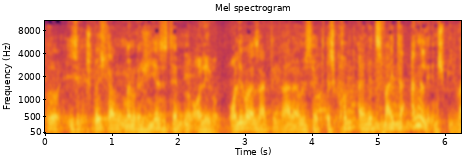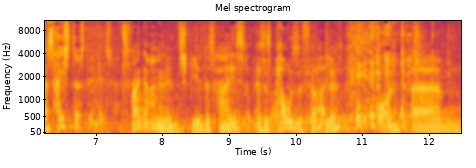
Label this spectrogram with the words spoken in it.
Also, ich spreche gerade mit meinem Regieassistenten Oliver. Oliver sagte gerade am Set, es kommt eine zweite Angel ins Spiel. Was heißt das denn jetzt? Zweite Angel ins Spiel, das heißt, es ist Pause für alle. Und ähm,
